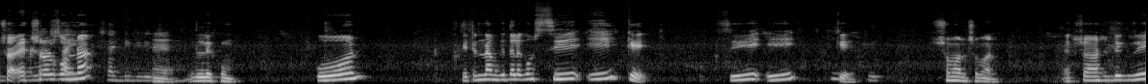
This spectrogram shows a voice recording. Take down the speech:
স- এক সরল কোণ না? হ্যাঁ লিখুন কোন? এটার নাম কি তাহলে লিখুন সিই কে সিই কে সমান সমান। একশো আশি ডিগ্রি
